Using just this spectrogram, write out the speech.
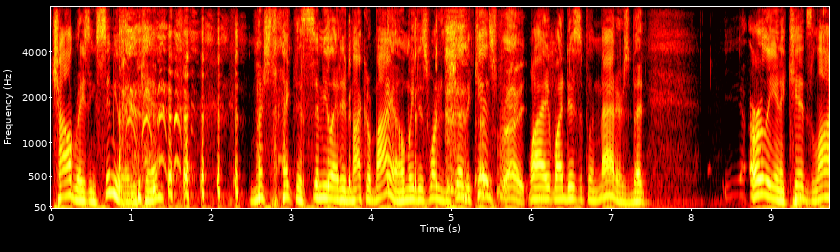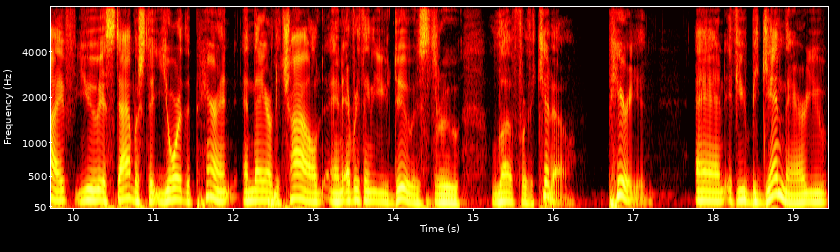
child raising simulator, Ken. Much like the simulated microbiome, we just wanted to show the kids right. why why discipline matters. But early in a kid's life, you establish that you're the parent and they are the child, and everything that you do is through love for the kiddo. Period. And if you begin there, you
